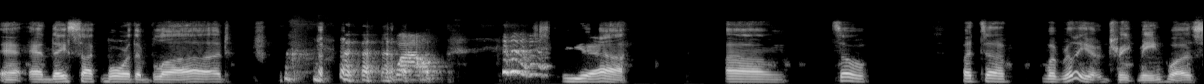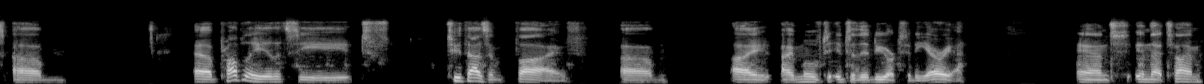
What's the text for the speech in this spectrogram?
and, and they suck more than blood. wow. yeah. Um, so, but uh, what really intrigued me was um, uh, probably, let's see, 2005. Um, I I moved into the New York City area, and in that time,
